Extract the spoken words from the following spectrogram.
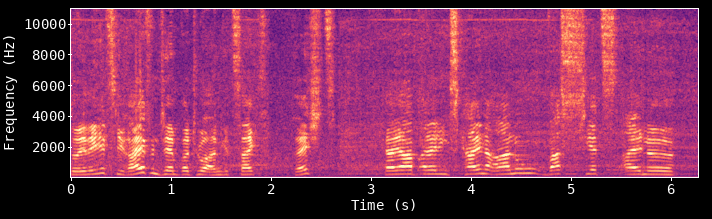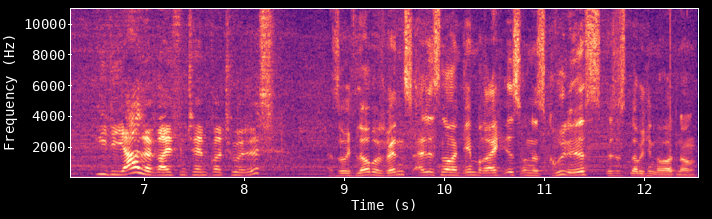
So, hier wird jetzt die Reifentemperatur angezeigt, rechts. Ja, ich habe allerdings keine Ahnung, was jetzt eine ideale Reifentemperatur ist. Also ich glaube, wenn es alles noch in dem Bereich ist und es grün ist, ist es glaube ich in Ordnung.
